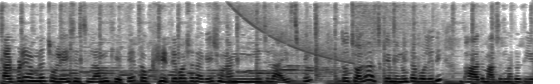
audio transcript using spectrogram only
তারপরে আমরা চলে এসেছিলাম খেতে। তো খেতে বসার আগেই সোনা নিয়ে নিয়েছিল আইসক্রিম তো চলো আজকে মেনুটা বলে দিই। ভাত, মাছের মাথা দিয়ে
